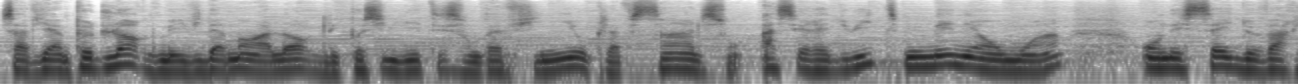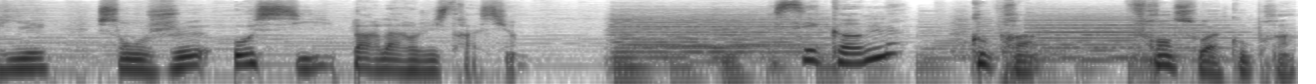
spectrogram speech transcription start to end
Ça vient un peu de l'orgue, mais évidemment à l'orgue les possibilités sont infinies. Au clavecin, elles sont assez réduites, mais néanmoins, on essaye de varier son jeu aussi par l'enregistration. C'est comme Couperin, François Couperin.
